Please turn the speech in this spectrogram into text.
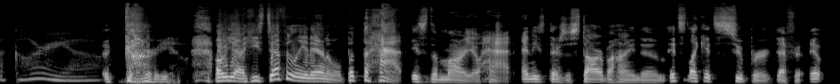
Agario. A Gario. Oh yeah, he's definitely an animal, but the hat is the Mario hat, and he's there's a star behind him. It's like it's super definite. It,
